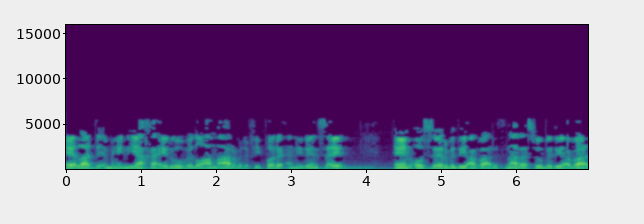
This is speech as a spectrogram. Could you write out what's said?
אלא דאם הניח העירוב ולא אמר, but if he put it and he didn't say it, אין אוסר בדיעבד, it's not אסור בדיעבד.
